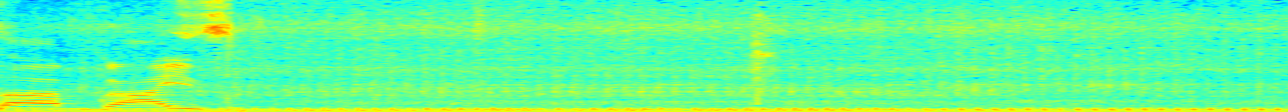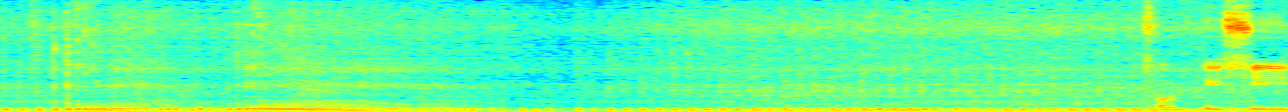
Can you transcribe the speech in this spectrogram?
up guys? छोटीशी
